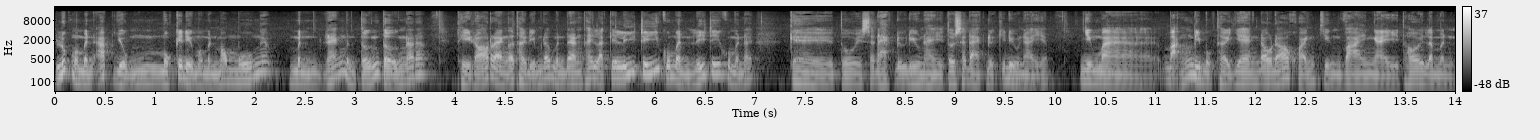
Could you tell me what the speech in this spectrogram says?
lúc mà mình áp dụng một cái điều mà mình mong muốn á, mình ráng mình tưởng tượng nó đó thì rõ ràng ở thời điểm đó mình đang thấy là cái lý trí của mình lý trí của mình đó kề tôi sẽ đạt được điều này tôi sẽ đạt được cái điều này nhưng mà bẵng đi một thời gian đâu đó khoảng chừng vài ngày thôi là mình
